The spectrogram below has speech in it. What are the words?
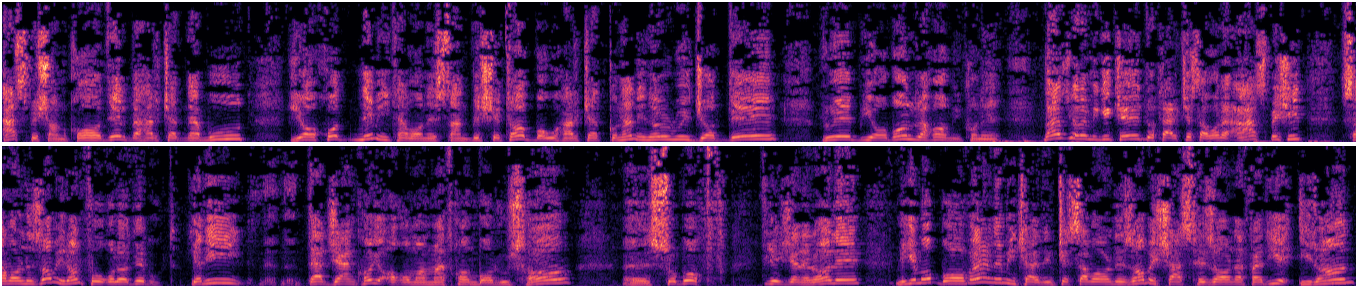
اسبشان قادر به حرکت نبود یا خود نمی توانستند به شتاب با او حرکت کنن اینا رو روی جاده روی بیابان رها می‌کنه. بعضی رو میگه که دو ترکه سوار اسب بشید. سوار نظام ایران فوقالعاده بود. یعنی در جنگ های آقا محمد خان با روس ها صبف یه ژنراله میگه ما باور نمی کردیم که سوار نظام شست هزار نفری ایران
